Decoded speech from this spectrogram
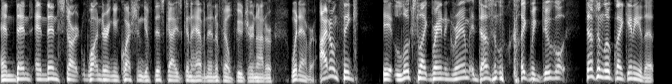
and then and then start wondering and questioning if this guy's going to have an NFL future or not or whatever. I don't think it looks like Brandon Graham. It doesn't look like McDougle. Doesn't look like any of that.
